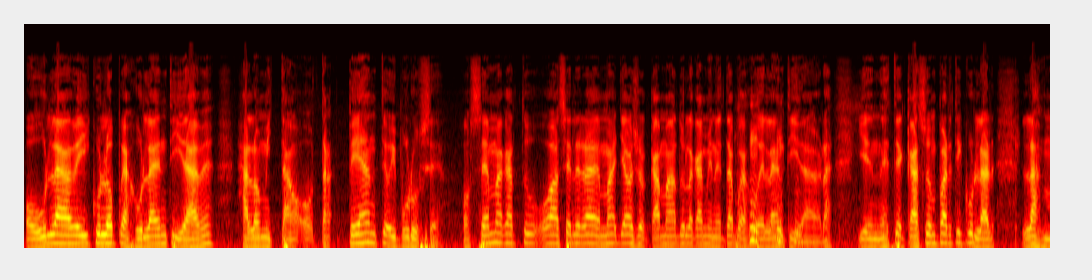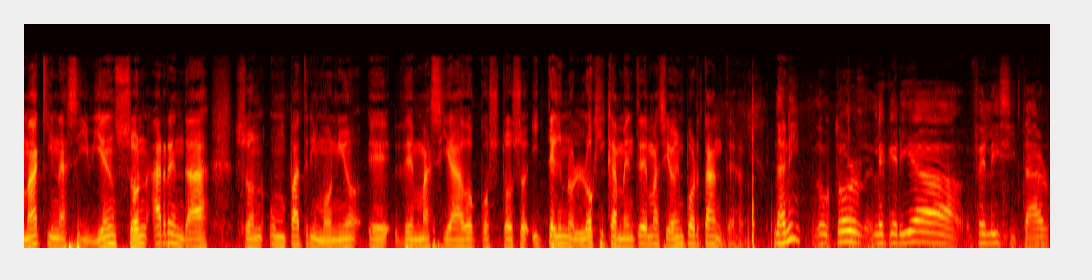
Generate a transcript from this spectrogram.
O un vehículo, pues, la entidad, mitad, o peante o ipuruse. O sema tú, o acelerar además, ya o cama tú la camioneta, pues, jugar la entidad, ¿verdad? Y en este caso en particular, las máquinas, si bien son arrendadas, son un patrimonio eh, demasiado costoso y tecnológicamente demasiado importante. Dani. Doctor, le quería felicitar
